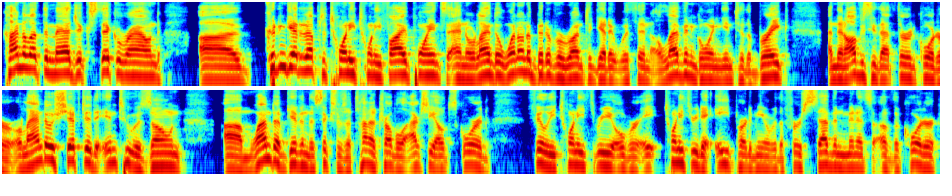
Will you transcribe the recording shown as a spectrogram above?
Kind of let the Magic stick around. Uh, couldn't get it up to 20, 25 points. And Orlando went on a bit of a run to get it within 11 going into the break. And then obviously that third quarter, Orlando shifted into a zone, um, wound up giving the Sixers a ton of trouble, actually outscored Philly 23 over 8, 23 to 8, pardon me, over the first seven minutes of the quarter.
